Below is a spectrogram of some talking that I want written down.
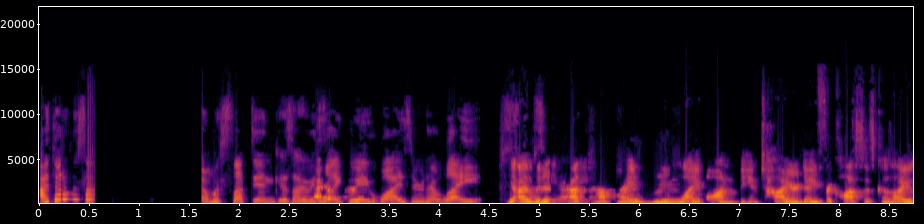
I thought it was like I almost slept in because I was like, wait, why is there no light? yeah, I So literally had to have my room light on the entire day for classes because I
